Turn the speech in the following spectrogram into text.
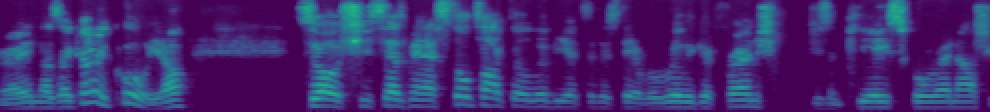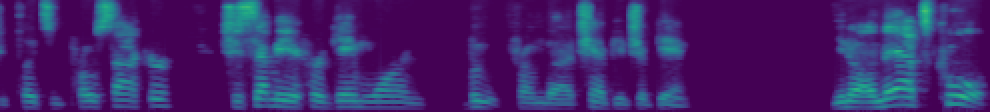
Right. And I was like, all right, cool. You know, so she says, man, I still talk to Olivia to this day. We're really good friends. She's in PA school right now. She played some pro soccer. She sent me her game worn boot from the championship game, you know, and that's cool.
